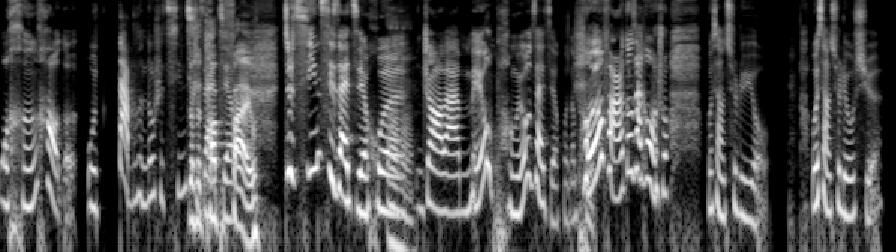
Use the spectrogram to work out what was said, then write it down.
我很好的，我大部分都是亲戚在结，five，就亲戚在结婚，嗯你知道吧？没有朋友在结婚的，是朋友反而都在跟我说，我想去旅游，我想去留学，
